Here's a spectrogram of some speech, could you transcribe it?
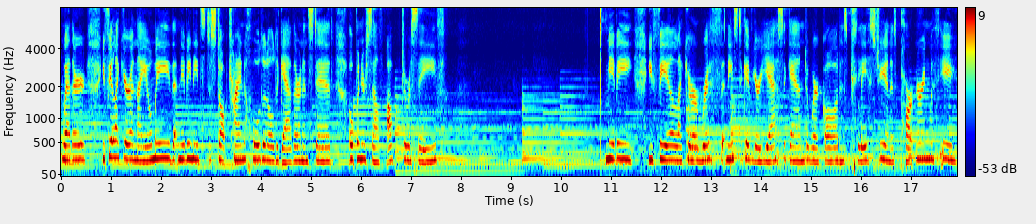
whether you feel like you're a Naomi that maybe needs to stop trying to hold it all together and instead open yourself up to receive. Maybe you feel like you're a Ruth that needs to give your yes again to where God has placed you and is partnering with you.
